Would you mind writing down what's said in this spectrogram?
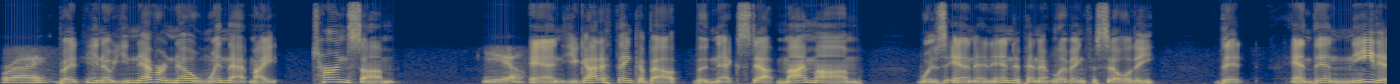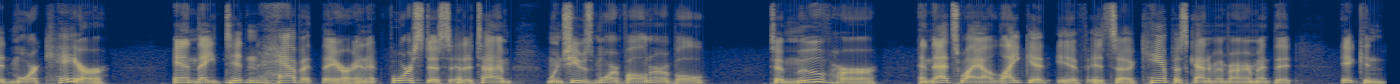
Right. But yeah. you know, you never know when that might turn some. Yeah. And you got to think about the next step. My mom was in an independent living facility that and then needed more care and they didn't mm-hmm. have it there and it forced us at a time when she was more vulnerable to move her. And that's why I like it if it's a campus kind of environment that it can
